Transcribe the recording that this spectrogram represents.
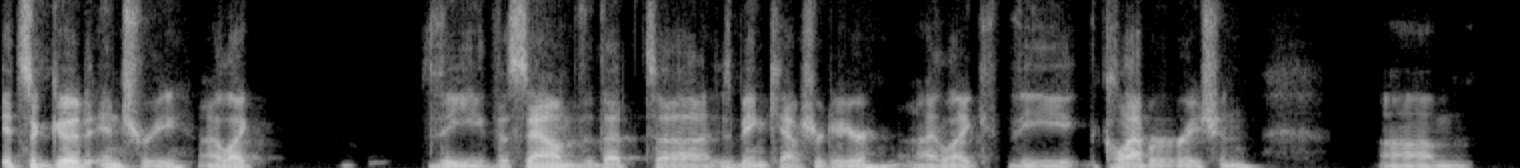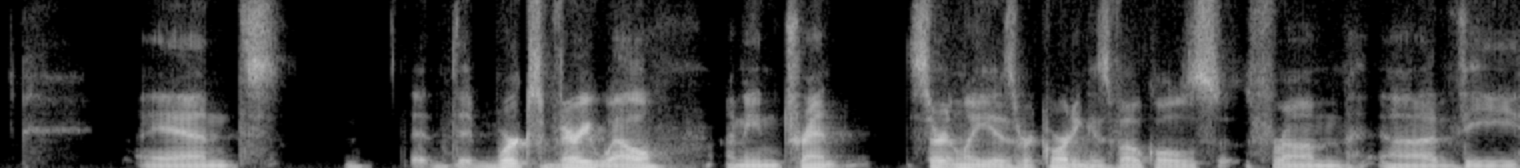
it's a good entry. I like the the sound that uh, is being captured here. I like the collaboration, um, and it, it works very well. I mean, Trent certainly is recording his vocals from uh, the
